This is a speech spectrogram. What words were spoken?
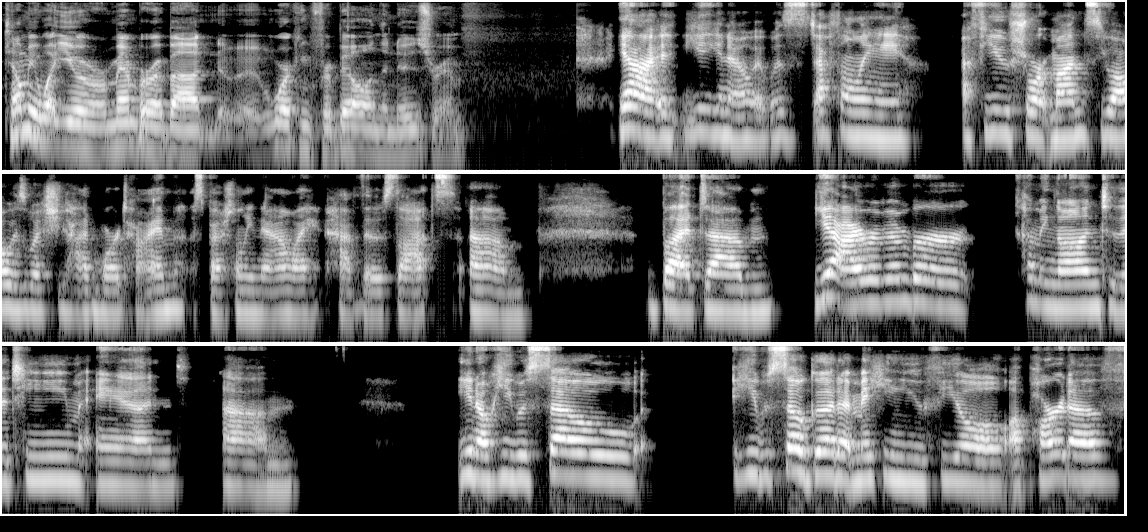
Tell me what you remember about uh, working for Bill in the newsroom. Yeah, it, you know, it was definitely a few short months. You always wish you had more time, especially now. I have those thoughts. Um, but um, yeah, I remember coming on to the team and um, you know, he was so he was so good at making you feel a part of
